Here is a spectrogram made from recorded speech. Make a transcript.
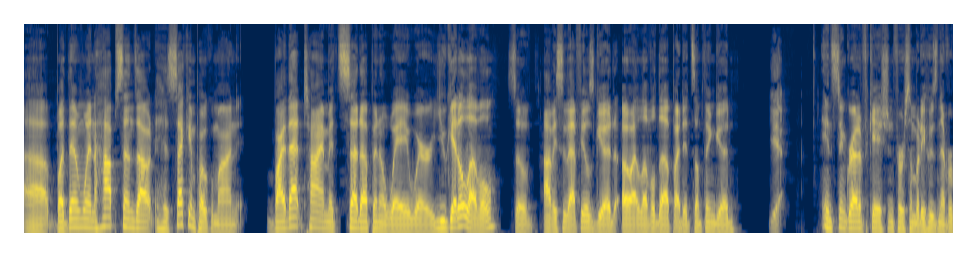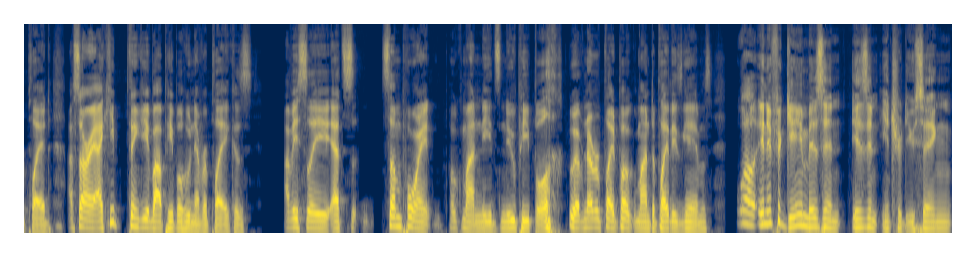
Uh, but then when Hop sends out his second Pokemon, by that time it's set up in a way where you get a level. So obviously that feels good. Oh, I leveled up. I did something good. Yeah. Instant gratification for somebody who's never played. I'm sorry, I keep thinking about people who never play because obviously at s- some point Pokemon needs new people who have never played Pokemon to play these games. Well, and if a game isn't isn't introducing,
